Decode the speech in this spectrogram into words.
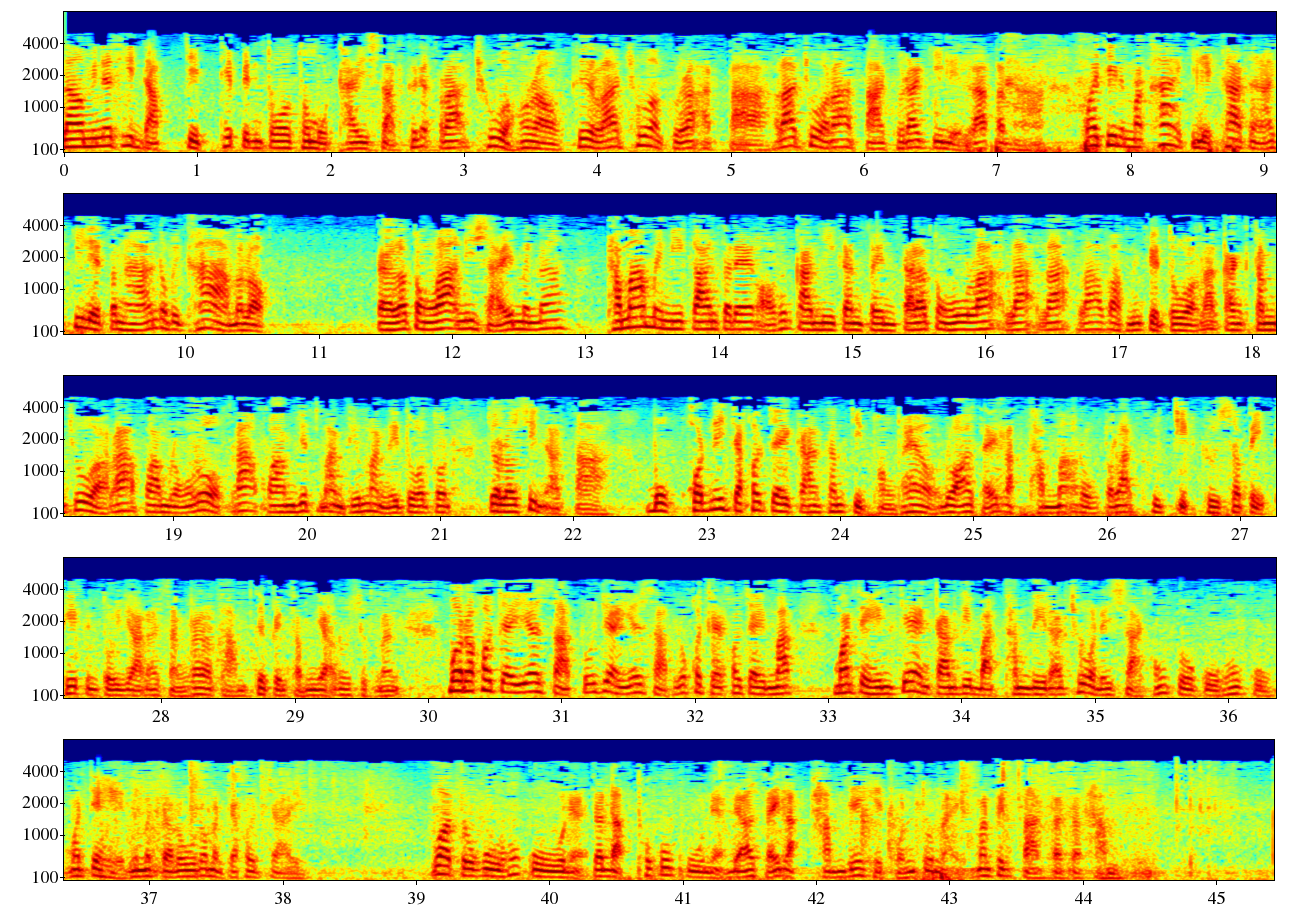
เรามีหน้าที่ดับจิตที่เป็นตัวสมุทัยสัตว์คือเรียกละชั่วของเราที่ละชั่วคือละอัตตาละชั่วละอัตตาคือละกิเลสละตัณหาไม่ใช่มาฆ่ากิเลสฆ่าตัณหากิเลสตัณหาต้องไปฆ่ามาหรอก แต่เราต้องละนิสัยมันนะ ธรรมะไม่มีการแสดงออกถึงการมีการเป็น แต่เราต้องรู้ละละละละว่ามันเกิดตัวละการทำชั่วละความหลงโลภละความยึดมั่นถือมั่นในตัวตนจนเราสิ้นอัตตา บุคคลนี้จะเข้าใจการทำจิตผ่องแผ้วโดยอาศัยหลักธรรมะโลตระคือจิตคือสติที่เป็นตัวยานสังกัตธรรมที่เป็นสัมยารู้สึกนั้น เมื่อเราเข้าใจยศาสตร์รู้แจ้งยศาสตร์รู้เข้าใจเข้าใจมรรคมันจะเห็นแจ้งการปฏิบัติทำดีละชั่วในศาสตร์ของตัวกูของกู มันจะเห็นมันจะรู้แล้วมันจะเข้าใจ ว่าตัวกูของกูเนี่ยจะดับทุกข์ของกูเนี่ยเดี๋ยวอาศัยหลักธรรมด้วยเหตุผลตัวไหน มันเป็นศาสตร์ตัจธรรม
